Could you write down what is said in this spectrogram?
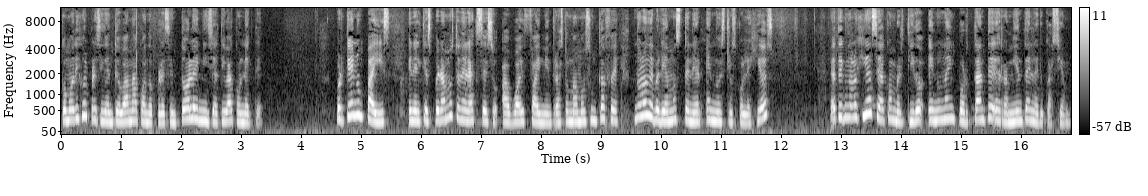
como dijo el presidente Obama cuando presentó la iniciativa Connected, ¿por qué en un país en el que esperamos tener acceso a Wi-Fi mientras tomamos un café no lo deberíamos tener en nuestros colegios? La tecnología se ha convertido en una importante herramienta en la educación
